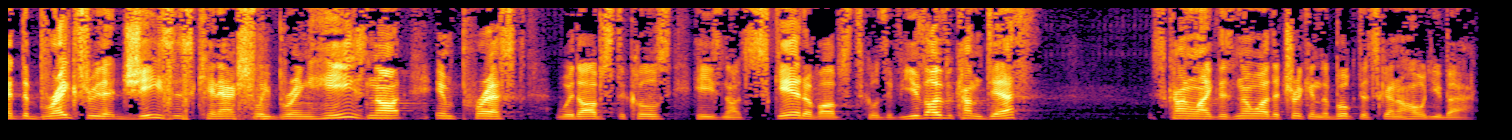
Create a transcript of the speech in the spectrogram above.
at the breakthrough that Jesus can actually bring. He's not impressed with obstacles, He's not scared of obstacles. If you've overcome death, it's kind of like there's no other trick in the book that's going to hold you back.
